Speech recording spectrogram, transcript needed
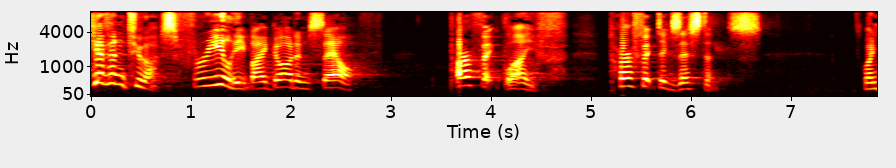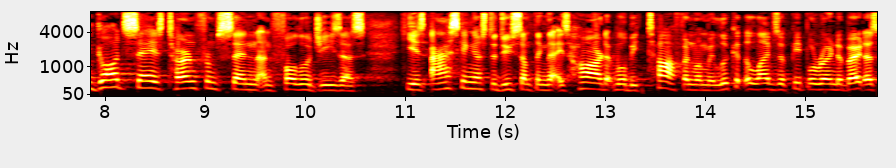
given to us freely by God Himself. Perfect life, perfect existence. When God says, turn from sin and follow Jesus, He is asking us to do something that is hard. It will be tough. And when we look at the lives of people round about us,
